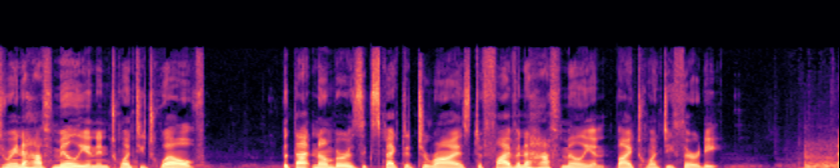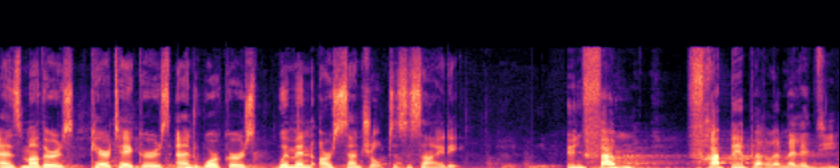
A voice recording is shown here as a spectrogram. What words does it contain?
3.5 million in 2012. But that number is expected to rise to 5.5 million by 2030. As mothers, caretakers, and workers, women are central to society. Une femme frappée par la maladie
